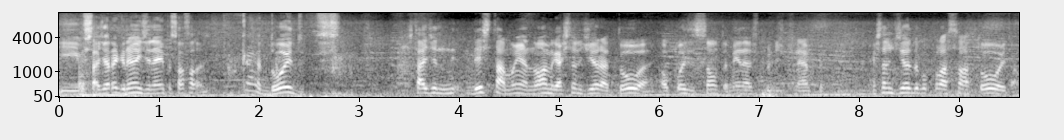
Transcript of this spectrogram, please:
e o estádio era grande, né, e o pessoal falando, cara, doido, estádio desse tamanho, enorme, gastando dinheiro à toa, a oposição também, né, os políticos na época, gastando dinheiro da população à toa e tal.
